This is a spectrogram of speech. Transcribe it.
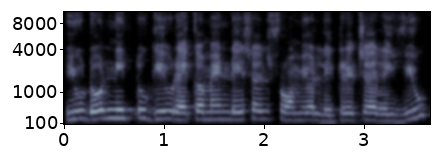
you don't need to give recommendations from your literature review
